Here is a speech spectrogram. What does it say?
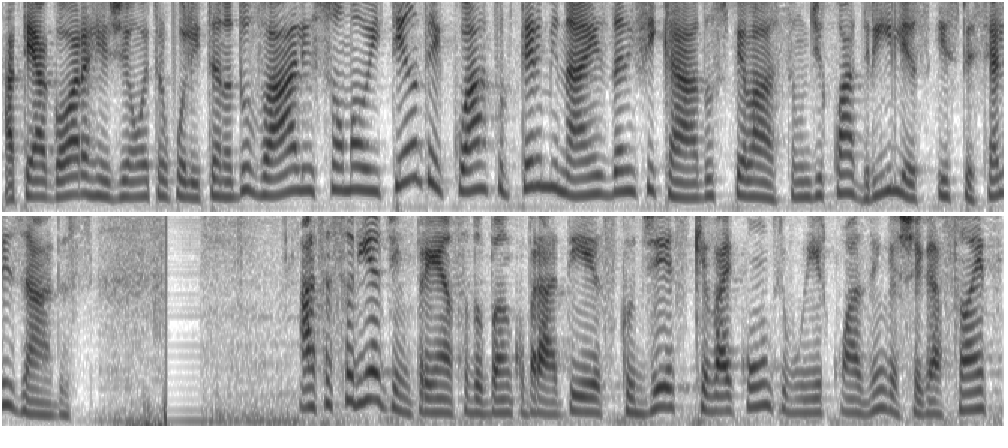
Até agora, a região metropolitana do Vale Vale soma 84 terminais danificados pela ação de quadrilhas especializadas. A assessoria de imprensa do Banco Bradesco diz que vai contribuir com as investigações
